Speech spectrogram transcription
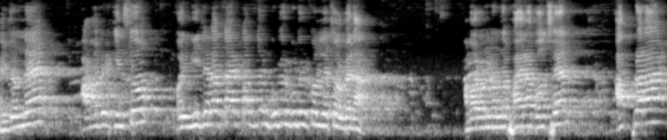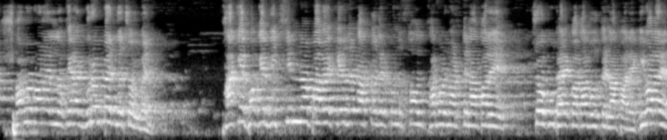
এই জন্যে আমাদের কিন্তু ওই নিজেরা চার পাঁচজন গুডুর গুডুর করলে চলবে না। আমার অন্য অন্য ভাইরা বলছেন, আপনারা সমমনের লোকেরা গ্রুপ বেঁধে চলবেন। ফাঁকে ফাঁকে বিচ্ছিন্ন পাবে। কেউ যেন আপনাদের কোনো স্থল খাবার মারতে না পারে, চোখ উঠায় কথা বলতে না পারে। কি বলেন?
